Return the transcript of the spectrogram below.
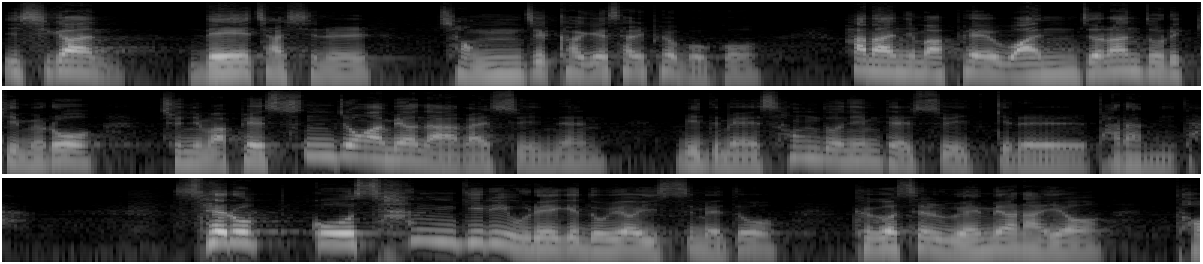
이 시간 내 자신을 정직하게 살펴보고 하나님 앞에 완전한 돌이킴으로 주님 앞에 순종하며 나아갈 수 있는 믿음의 성도님 될 수 있기를 바랍니다. 새롭고 산 길이 우리에게 놓여 있음에도 그것을 외면하여 더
